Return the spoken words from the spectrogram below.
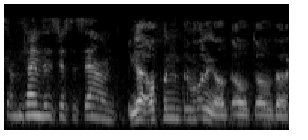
Sometimes it's just a sound. yeah. Often in the morning, I'll I'll, I'll uh,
